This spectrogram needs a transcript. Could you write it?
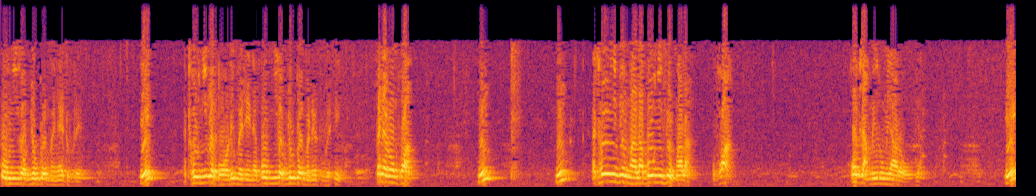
ပုံကြီးတော့မြုပ်တော့မယ်နဲ့တူတယ်ဟင်အထုံကြီးပဲပေါ်လိမ့်မယ်တင်တယ်ပုံကြီးတော့မြုပ်တော့မယ်နဲ့တူတယ်ဘယ်နဲ့လုံးဖွာဟင်ဟင်အထုံကြီးမြုပ်မှာလားပုံကြီးမြုပ်မှာလားဖွာ ဟောပြမေးလို့မရတော့ဘူးဗျဟင်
